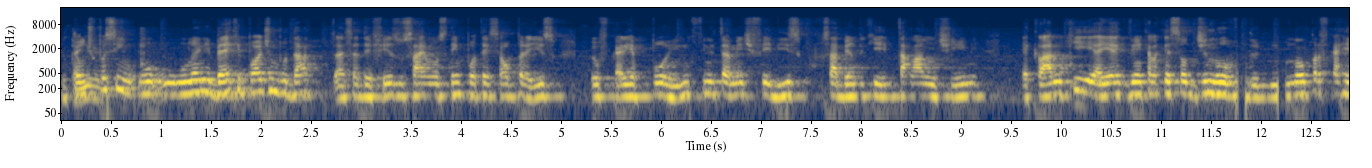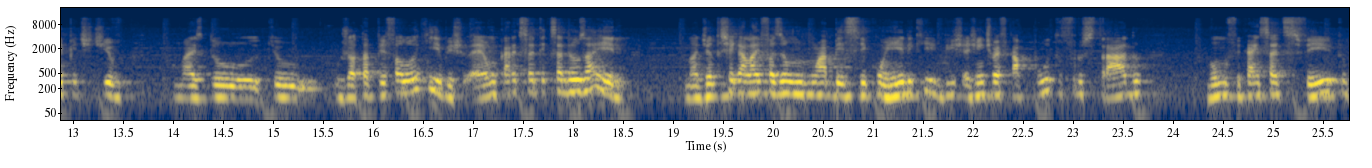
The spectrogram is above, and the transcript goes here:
Então, Entendi. tipo assim, o, o linebacker pode mudar essa defesa, o Simons tem potencial para isso, eu ficaria, porra, infinitamente feliz sabendo que ele tá lá no time, é claro que aí vem aquela questão de novo, não para ficar repetitivo, mas do que o, o, JP falou aqui, bicho, é um cara que você vai ter que saber usar ele. Não adianta chegar lá e fazer um, um ABC com ele que, bicho, a gente vai ficar puto, frustrado, vamos ficar insatisfeito.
